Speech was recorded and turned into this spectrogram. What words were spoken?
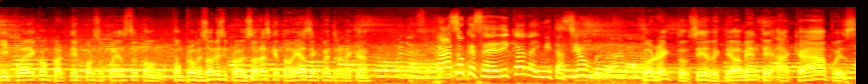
y puede compartir por supuesto con, con profesores y profesoras que todavía se encuentran acá. Bueno, en su caso que se dedica a la imitación, ¿verdad? Correcto, sí, efectivamente. Acá pues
